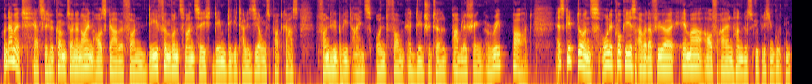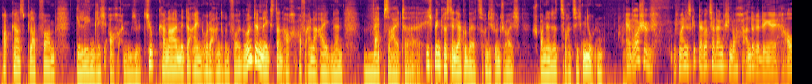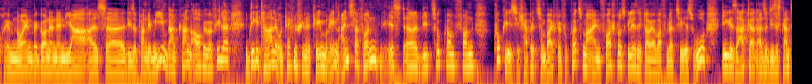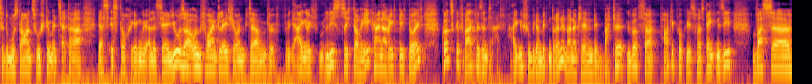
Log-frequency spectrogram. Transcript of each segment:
Und damit herzlich willkommen zu einer neuen Ausgabe von D25, dem Digitalisierungspodcast von Hybrid 1 und vom Digital Publishing Report. Es gibt uns ohne Cookies, aber dafür immer auf allen handelsüblichen guten Podcast-Plattformen, gelegentlich auch im YouTube-Kanal mit der einen oder anderen Folge und demnächst dann auch auf einer eigenen Webseite. Ich bin Christian Jakubetz und ich wünsche euch spannende 20 Minuten. Herr Brosche, ich meine, es gibt da Gott sei Dank noch andere Dinge, auch im neuen begonnenen Jahr als äh, diese Pandemie. Man kann auch über viele digitale und technische Themen reden. Eins davon ist äh, die Zukunft von Cookies. Ich habe jetzt zum Beispiel vor kurzem mal einen Vorstoß gelesen, ich glaube, er war von der CSU, die gesagt hat, also dieses Ganze, du musst dauernd zustimmen etc., das ist doch irgendwie alles sehr userunfreundlich und ähm, eigentlich liest sich doch eh keiner richtig durch. Kurz gefragt, wir sind eigentlich schon wieder mittendrin in einer kleinen Debatte über Third-Party-Cookies. Was denken Sie, was äh,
